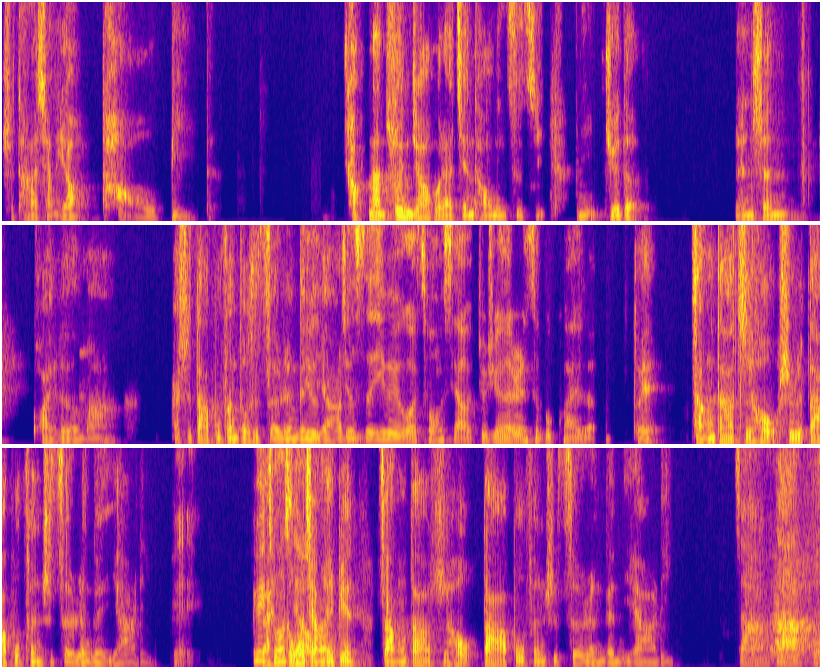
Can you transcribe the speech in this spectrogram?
是他想要逃避的。好，那所以你就要回来检讨你自己，你觉得人生快乐吗？还是大部分都是责任跟压力，就是因为我从小就觉得人生不快乐。对，长大之后是不是大部分是责任跟压力？对，来跟我讲一遍，长大之后大部分是责任跟压力。长大过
